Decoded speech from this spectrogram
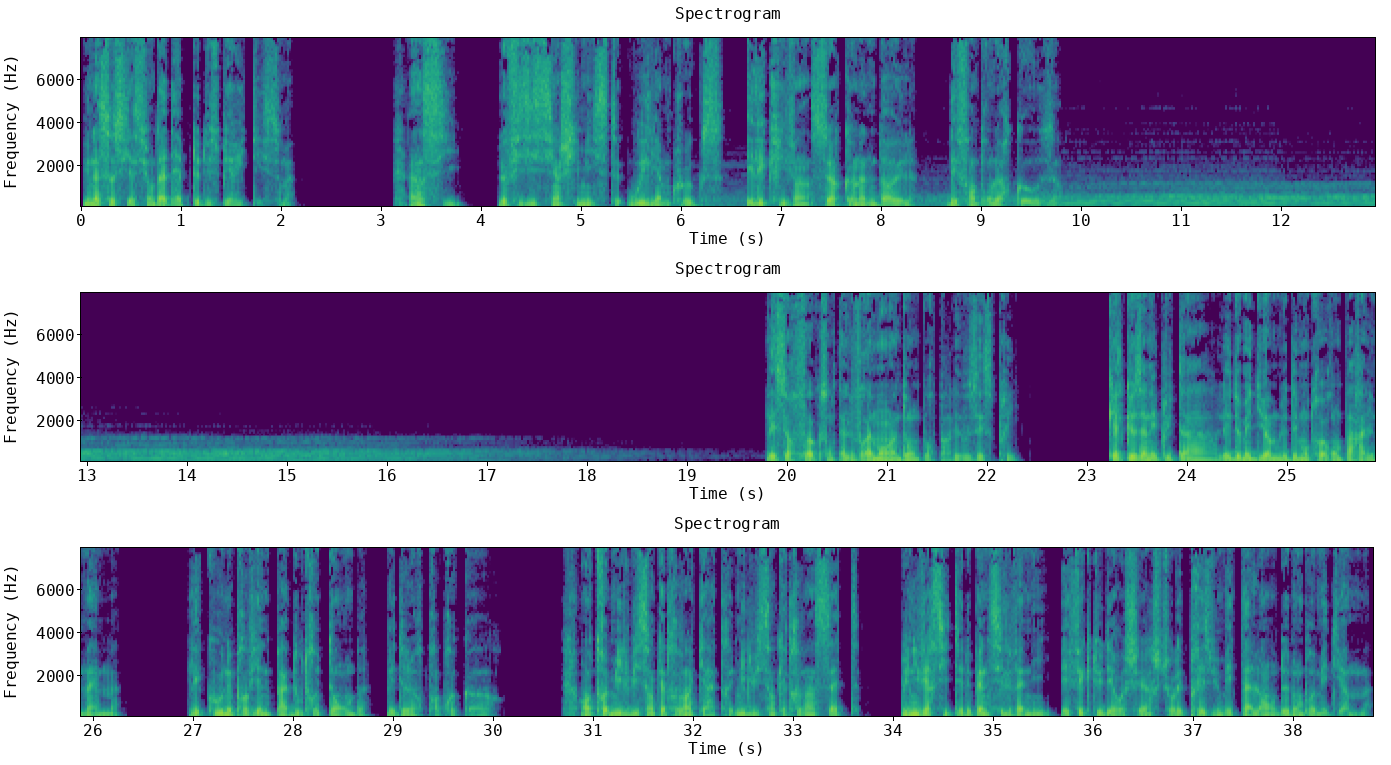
une association d'adeptes du spiritisme. Ainsi, le physicien chimiste William Crookes et l'écrivain Sir Conan Doyle défendront leur cause. Les sœurs Fox ont-elles vraiment un don pour parler aux esprits? Quelques années plus tard, les deux médiums le démontreront par elles-mêmes. Les coups ne proviennent pas d'outre-tombe, mais de leur propre corps. Entre 1884 et 1887, l'Université de Pennsylvanie effectue des recherches sur les présumés talents de nombreux médiums.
